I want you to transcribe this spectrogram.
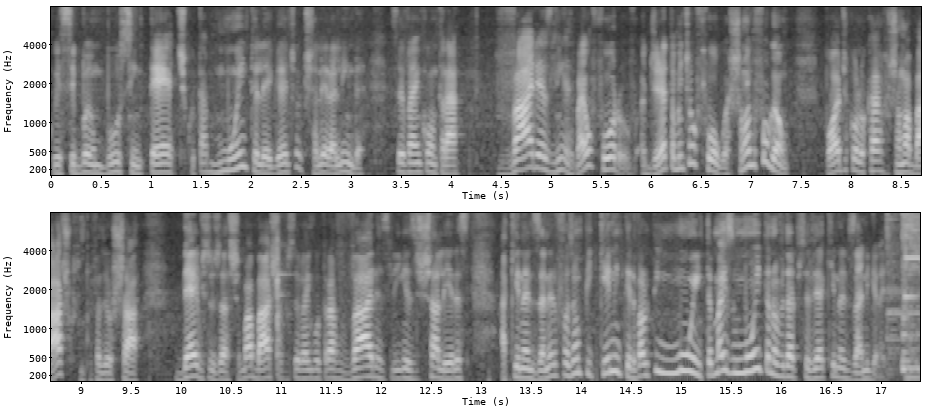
com esse bambu sintético. Está muito elegante. Olha que chaleira linda. Você vai encontrar várias linhas. Vai ao forno, diretamente ao fogo, a chama do fogão. Pode colocar chama baixa, para fazer o chá deve-se usar chama baixa. Você vai encontrar várias linhas de chaleiras aqui na Design. Vou fazer um pequeno intervalo. Tem muita, mas muita novidade para você ver aqui na Design Grande.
